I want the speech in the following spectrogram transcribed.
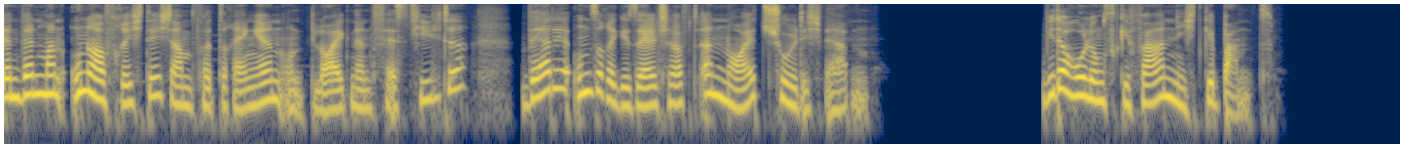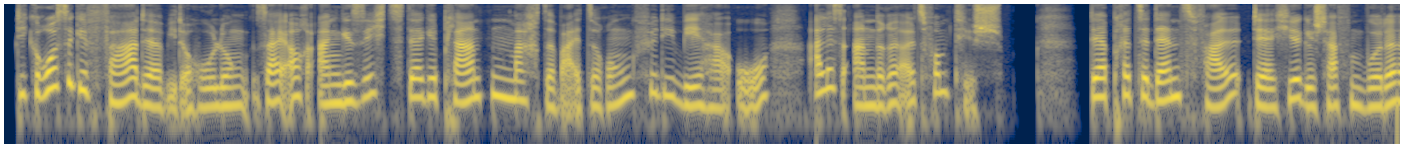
Denn wenn man unaufrichtig am Verdrängen und Leugnen festhielte, werde unsere Gesellschaft erneut schuldig werden. Wiederholungsgefahr nicht gebannt. Die große Gefahr der Wiederholung sei auch angesichts der geplanten Machterweiterung für die WHO alles andere als vom Tisch. Der Präzedenzfall, der hier geschaffen wurde,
